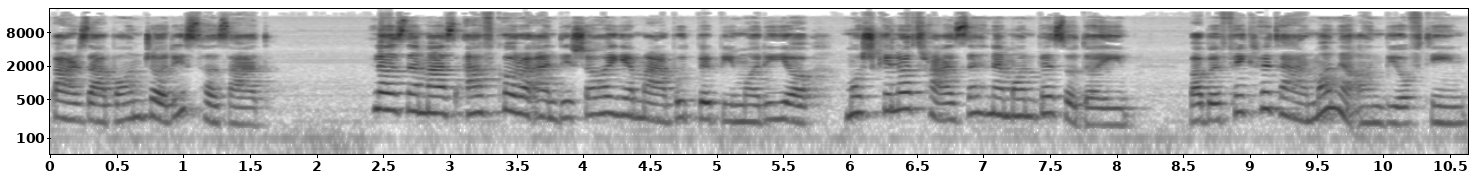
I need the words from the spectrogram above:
بر زبان جاری سازد. لازم است افکار و اندیشه های مربوط به بیماری یا مشکلات را از ذهنمان بزداییم و به فکر درمان آن بیفتیم.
